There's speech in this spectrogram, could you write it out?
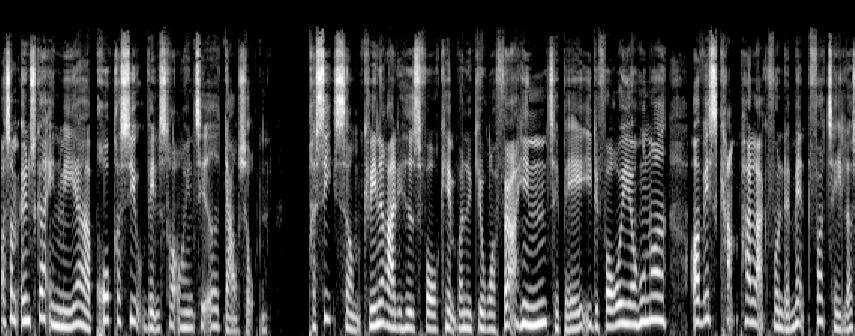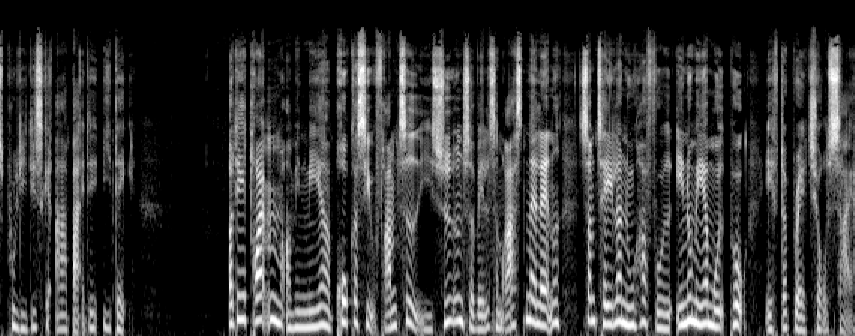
og som ønsker en mere progressiv, venstreorienteret dagsorden. Præcis som kvinderettighedsforkæmperne gjorde før hende tilbage i det forrige århundrede, og hvis kamp har lagt fundament for Taylors politiske arbejde i dag. Og det er drømmen om en mere progressiv fremtid i syden såvel som resten af landet, som Taylor nu har fået endnu mere mod på efter Bradshaws sejr.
